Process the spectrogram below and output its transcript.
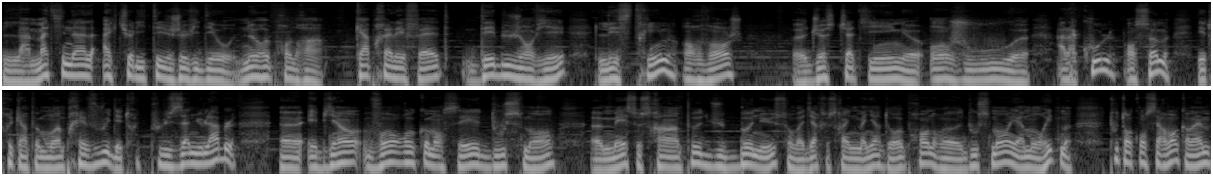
La matinale actualité jeux vidéo ne reprendra qu'après les fêtes, début janvier. Les streams, en revanche, euh, just chatting, euh, on joue euh, à la cool, en somme, des trucs un peu moins prévus, des trucs plus annulables, eh bien, vont recommencer doucement, mais ce sera un peu du bonus, on va dire que ce sera une manière de reprendre doucement et à mon rythme, tout en conservant quand même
